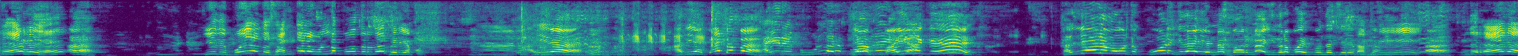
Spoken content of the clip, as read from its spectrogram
ரேகைய ஆ. இது போய் அந்த சந்தல உள்ள பூந்துருந்தா சரியா போச்சு. ஐயரா. அதையா கேட்டப்பா ஐயரே இப்ப இல்லையா? பையனுக்கு கல்யாண முகூர்த்தம் கூடுக்குதா என்ன பாருன்னா இதுல போய் இப்ப சரி தம்பி இந்த ரேகை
